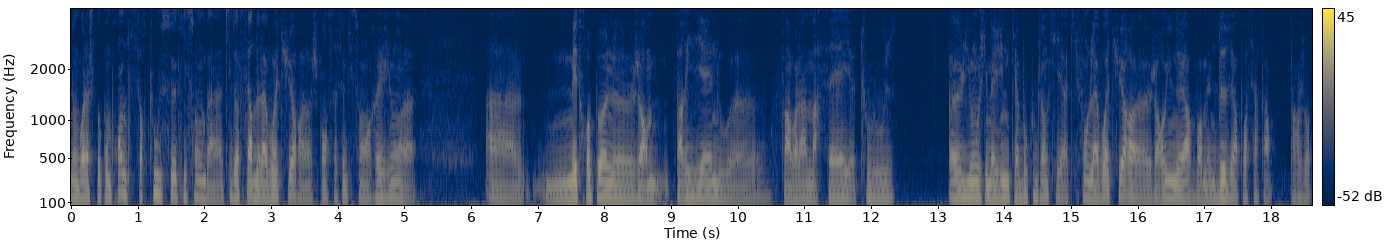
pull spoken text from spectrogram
Donc voilà, je peux comprendre, surtout ceux qui sont, bah, qui doivent faire de la voiture. Euh, je pense à ceux qui sont en région euh, à métropole, genre parisienne ou, enfin voilà, Marseille, Toulouse, Lyon. J'imagine qu'il y a beaucoup de gens qui, qui font de la voiture, genre une heure, voire même deux heures pour certains par jour.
